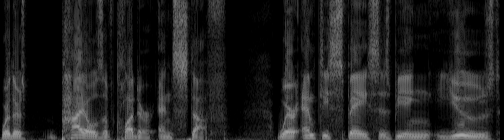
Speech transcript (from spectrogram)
where there's piles of clutter and stuff where empty space is being used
